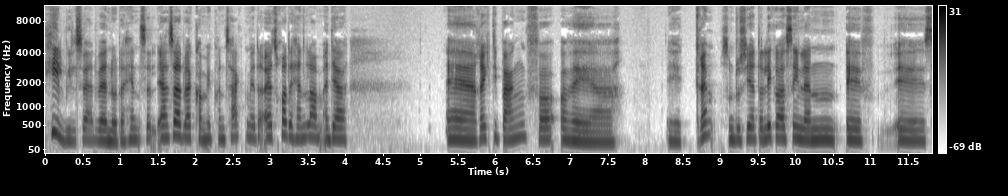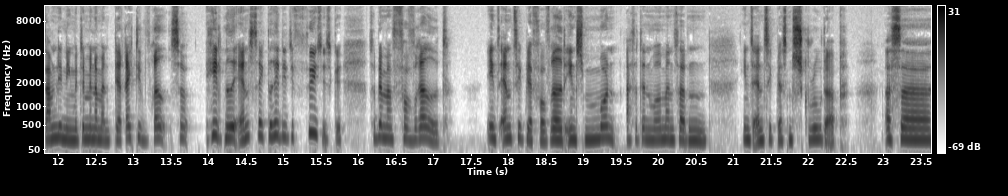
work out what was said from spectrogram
helt vildt svært ved at nå derhen selv. Jeg har svært ved at komme i kontakt med det, og jeg tror, det handler om, at jeg er rigtig bange for at være øh, grim, som du siger. Der ligger også en eller anden øh, øh, sammenligning med det, men når man bliver rigtig vred, så helt ned i ansigtet, helt i det fysiske, så bliver man forvredet. Ens ansigt bliver forvredet, ens mund, altså den måde, man sådan, ens ansigt bliver sådan screwed up. Og så,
